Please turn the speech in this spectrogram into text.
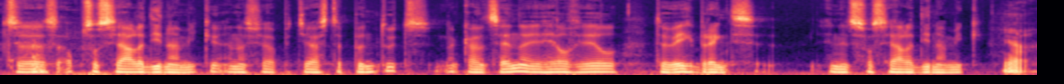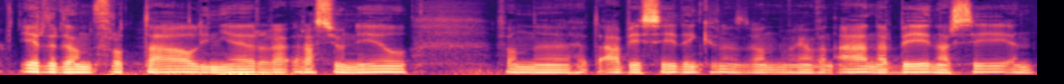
het, eh, op sociale dynamieken. En als je op het juiste punt doet, dan kan het zijn dat je heel veel teweeg brengt in de sociale dynamiek. Ja, Eerder dan frontaal, lineair, ra- rationeel, van eh, het ABC denken we. Van, we gaan van A naar B naar C. En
